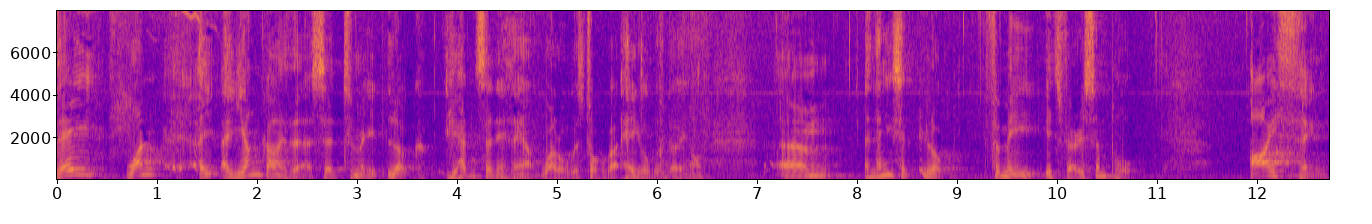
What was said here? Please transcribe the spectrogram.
they, one, a, a, young guy there said to me, look, he hadn't said anything while all this talk about Hegel was going on. Um, and then he said, look, for me, it's very simple. I think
